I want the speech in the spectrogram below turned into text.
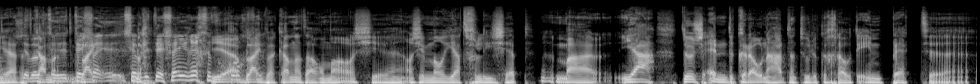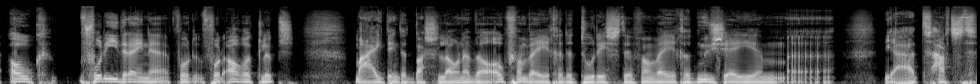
ja, dat kan. de TV, blijk- ze hebben de tv-rechten ja, verkocht. blijkbaar kan het allemaal als je, als je een miljard verlies hebt. Maar ja, dus en de corona had natuurlijk een grote impact. ook voor iedereen, hè? Voor, voor alle clubs. Maar ik denk dat Barcelona wel ook vanwege de toeristen, vanwege het museum, uh, ja, het hardst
